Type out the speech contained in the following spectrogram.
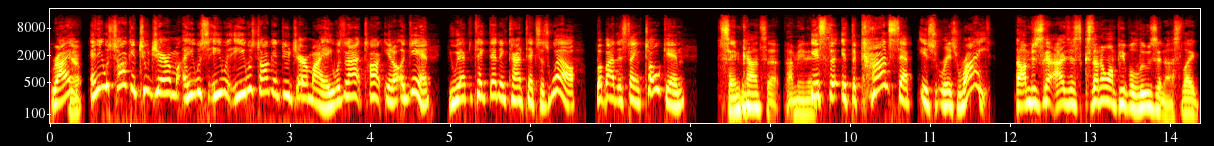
Right. Yep. And he was talking to Jeremiah. He was, he was, he was talking to Jeremiah. He was not talking, you know, again, you have to take that in context as well. But by the same token, Same concept. I mean, it's, it's the, if the concept is, is right. I'm just, I just, because I don't want people losing us. Like,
